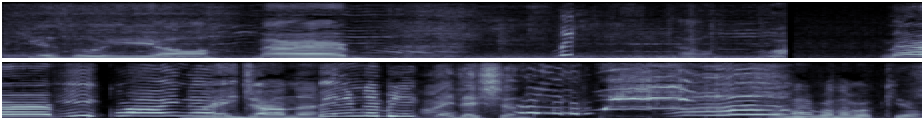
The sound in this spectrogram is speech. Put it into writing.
Herkes uyuyor. Merb. Merhaba. İlk Vine'ı Heyecanı. benimle birlikte. Paylaşın. Onlar bana bakıyor.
